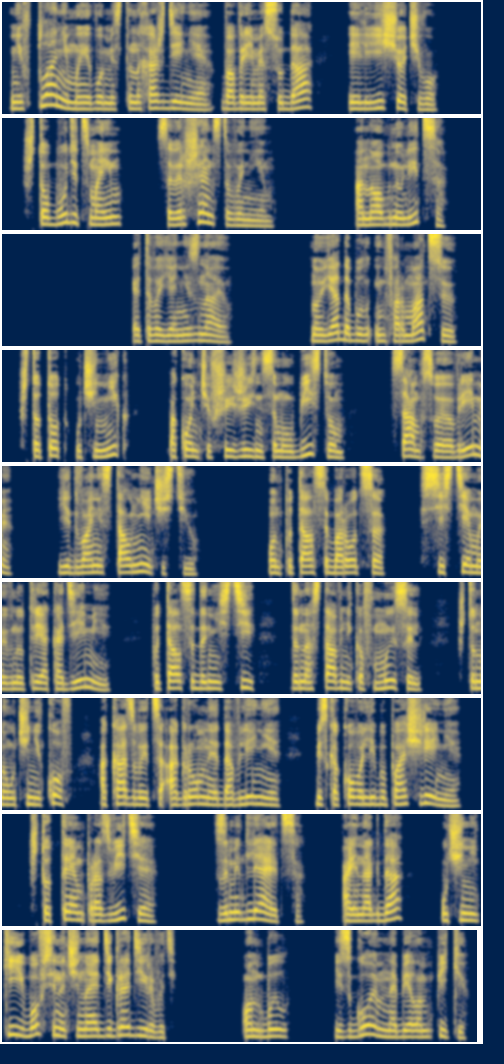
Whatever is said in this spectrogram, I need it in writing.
Не в плане моего местонахождения во время суда или еще чего. Что будет с моим совершенствованием? Оно обнулится? Этого я не знаю. Но я добыл информацию, что тот ученик, покончивший жизнь самоубийством, сам в свое время едва не стал нечистью. Он пытался бороться с системой внутри Академии, пытался донести до наставников мысль, что на учеников оказывается огромное давление без какого-либо поощрения, что темп развития замедляется, а иногда ученики и вовсе начинают деградировать. Он был изгоем на белом пике.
